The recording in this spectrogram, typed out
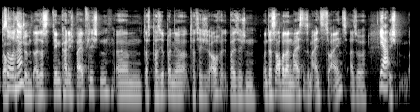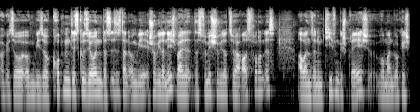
Doch, so, das ne? stimmt. Also das, dem kann ich beipflichten. Ähm, das passiert bei mir tatsächlich auch bei solchen, und das ist aber dann meistens im Eins zu eins. Also ja. ich so irgendwie so Gruppendiskussionen, das ist es dann irgendwie schon wieder nicht, weil das für mich schon wieder zu herausfordernd ist. Aber in so einem tiefen Gespräch, wo man wirklich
